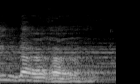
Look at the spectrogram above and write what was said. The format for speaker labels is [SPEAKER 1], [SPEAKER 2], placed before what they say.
[SPEAKER 1] unrequited love.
